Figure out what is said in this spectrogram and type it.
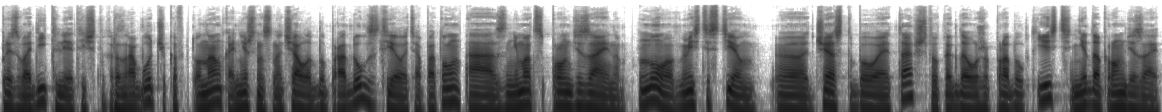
производителей, отечественных разработчиков, то нам, конечно, сначала бы продукт сделать, а потом а, заниматься промдизайном. Но вместе с тем, часто бывает так, что когда уже продукт есть, не до промдизайна.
